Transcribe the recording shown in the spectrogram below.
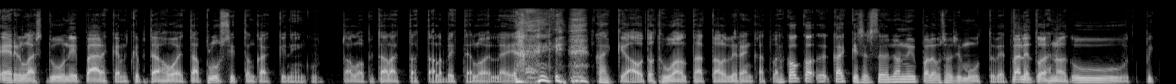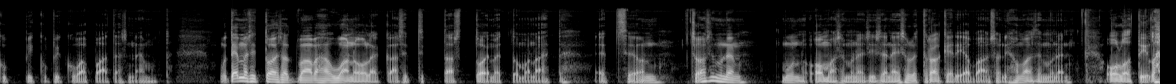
erilaista duunia päällekkäin, mitkä pitää hoitaa. Plus sitten on kaikki niin kuin talo pitää laittaa talviteloille ja kaikki autot huoltaa, talvirenkaat. Koko, kaikki se, se on niin paljon sellaisia muuttuvia. Että välillä tulee että uu, pikku, pikku, pikku vapaa tässä näin. Mutta, mutta en mä sitten toisaalta vaan vähän huono olekaan sitten sit taas toimettomana. Että, että se on, se on semmoinen mun oma semmoinen sisäinen, ei se ole tragedia, vaan se on ihan vaan semmoinen olotila.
